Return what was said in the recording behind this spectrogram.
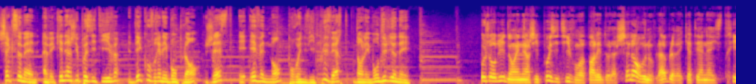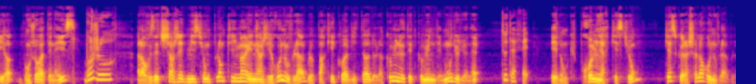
Chaque semaine, avec énergie positive, découvrez les bons plans, gestes et événements pour une vie plus verte dans les monts du Lyonnais. Aujourd'hui, dans Énergie Positive, on va parler de la chaleur renouvelable avec Athénaïs Tria. Bonjour Athénaïs. Bonjour. Alors vous êtes chargée de mission plan climat et énergie renouvelable au parc Ecohabitat de la communauté de communes des Monts du Lyonnais. Tout à fait. Et donc, première question, qu'est-ce que la chaleur renouvelable?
